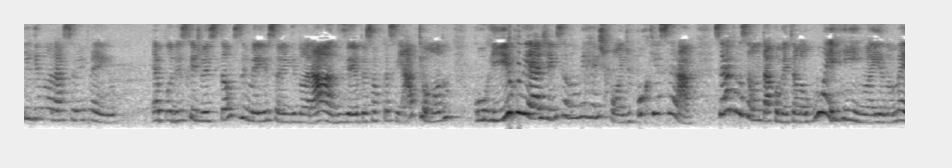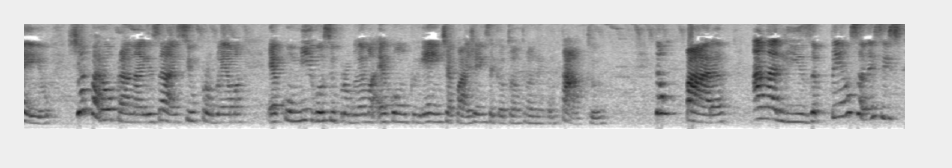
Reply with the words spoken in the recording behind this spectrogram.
ignorar seu e-mail. É por isso que às vezes tantos e-mails são ignorados e aí o pessoal fica assim, ah, porque eu mando currículo e a agência não me responde. Por que será? Será que você não está cometendo algum errinho aí no meio? Já parou para analisar se o problema é comigo ou se o problema é com o cliente, é com a agência que eu estou entrando em contato? Então para, analisa, pensa nesses,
